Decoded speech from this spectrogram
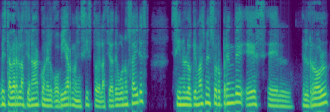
vez relacionada con el gobierno, insisto, de la ciudad de Buenos Aires, sino lo que más me sorprende es el, el rol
